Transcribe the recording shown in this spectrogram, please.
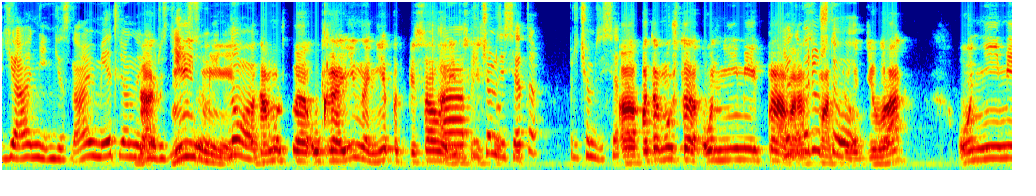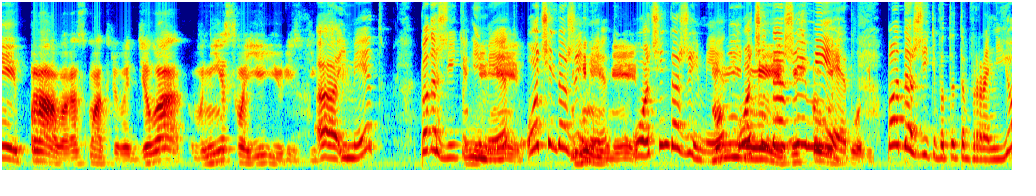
Я не, не знаю, имеет ли он Да, не юрисдикцию. имеет, но потому что Украина не подписала а, Римский при чем здесь это? При чем здесь это? А, потому что он не имеет права Я говорю, рассматривать что- дела. Он не имеет права рассматривать дела вне своей юрисдикции. А, имеет? Подождите, Не имеет. имеет. Очень даже Не имеет. имеет. Очень даже имеет. Ну, не Очень имеет, даже вы имеет. Подождите, вот это вранье.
